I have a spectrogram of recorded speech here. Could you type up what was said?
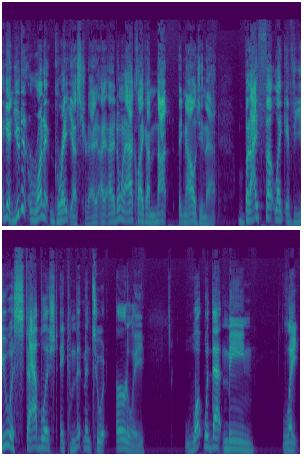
again, you didn't run it great yesterday. I, I don't want to act like I'm not acknowledging that. But I felt like if you established a commitment to it early, what would that mean late?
